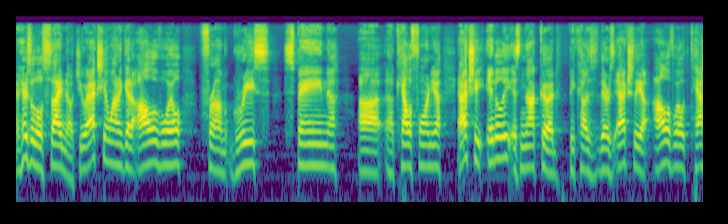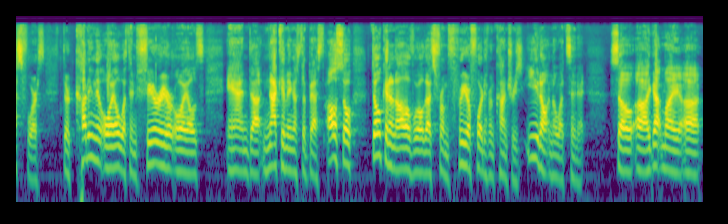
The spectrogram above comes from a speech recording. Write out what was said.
and here's a little side note. You actually want to get olive oil from Greece, Spain, uh, uh, California. Actually, Italy is not good because there's actually an olive oil task force. They're cutting the oil with inferior oils and uh, not giving us the best. Also, don't get an olive oil that's from three or four different countries. You don't know what's in it. So uh, I got my uh,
